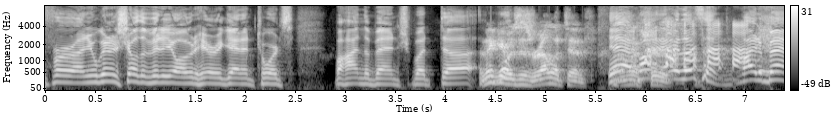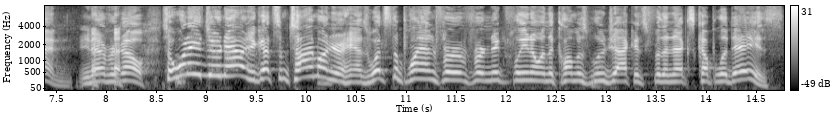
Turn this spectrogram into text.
for and you're going to show the video of it here again at Torts behind the bench, but uh, I think it was his relative. Yeah, might, sure. hey, listen, might have been. You never know. So what do you do now? You got some time on your hands. What's the plan for for Nick Foligno and the Columbus Blue Jackets for the next couple of days?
